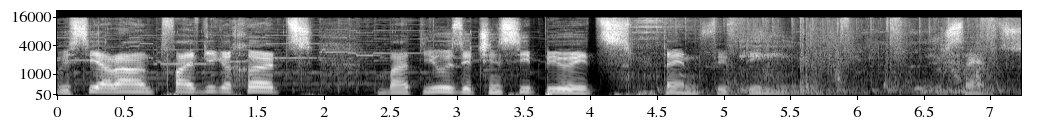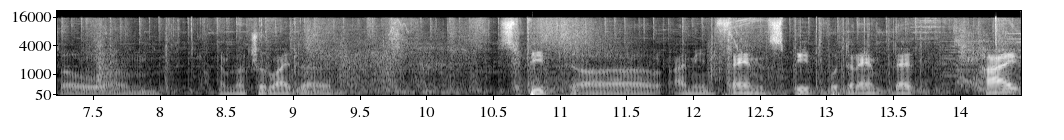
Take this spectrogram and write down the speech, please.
We see around 5 gigahertz, but usage in CPU it's 10, 15 percent. So um, I'm not sure why the speed, uh, I mean fan speed would ramp that high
